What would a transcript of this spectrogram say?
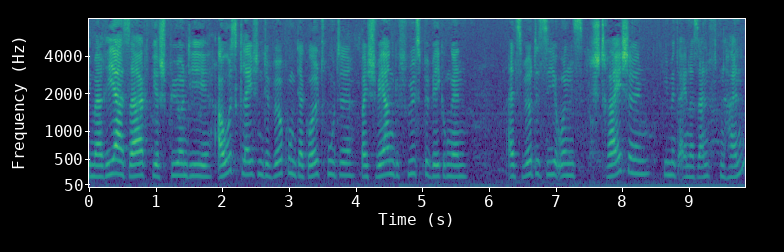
Die Maria sagt, wir spüren die ausgleichende Wirkung der Goldrute bei schweren Gefühlsbewegungen, als würde sie uns streicheln wie mit einer sanften Hand.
